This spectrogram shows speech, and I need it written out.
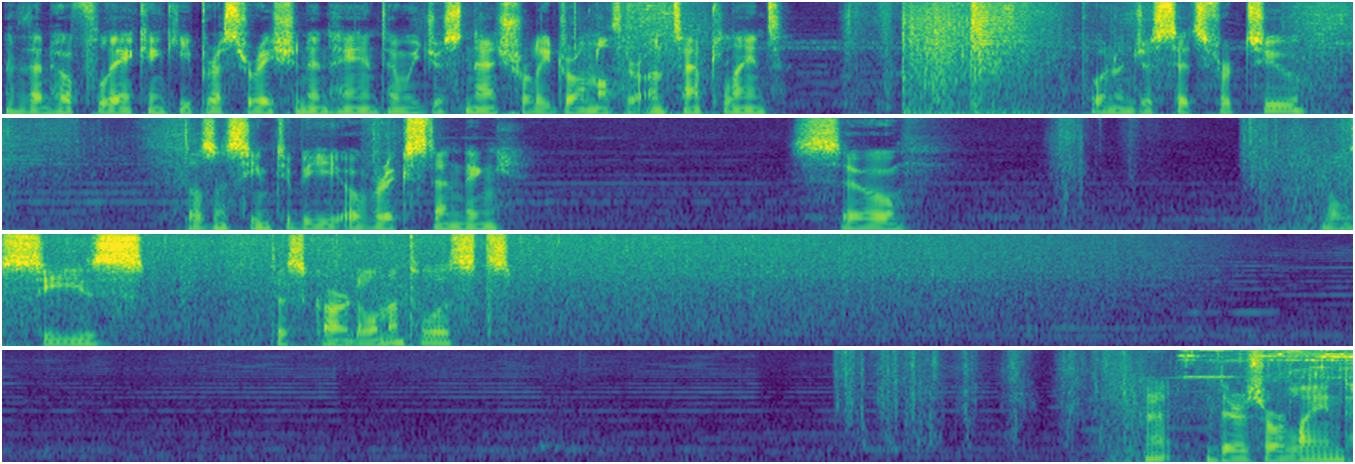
And then hopefully I can keep Restoration in hand and we just naturally draw another untapped land. Opponent just sits for two. Doesn't seem to be overextending. So We'll seize discard elementalists. Ah, there's our land.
